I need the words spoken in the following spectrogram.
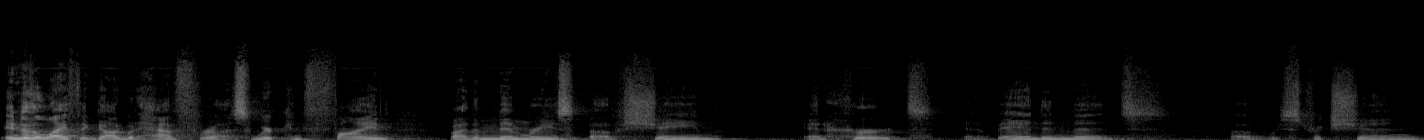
into the life that God would have for us. We're confined by the memories of shame and hurt and abandonment, of restriction,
